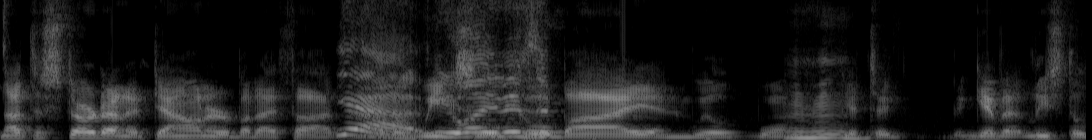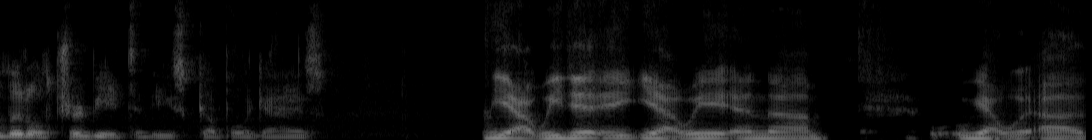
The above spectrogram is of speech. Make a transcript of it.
not to start on a downer but i thought Yeah, the weeks you know, it will go by and we'll won't Mhm. get to give at least a little tribute to these couple of guys yeah, we did yeah, we and um yeah, uh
